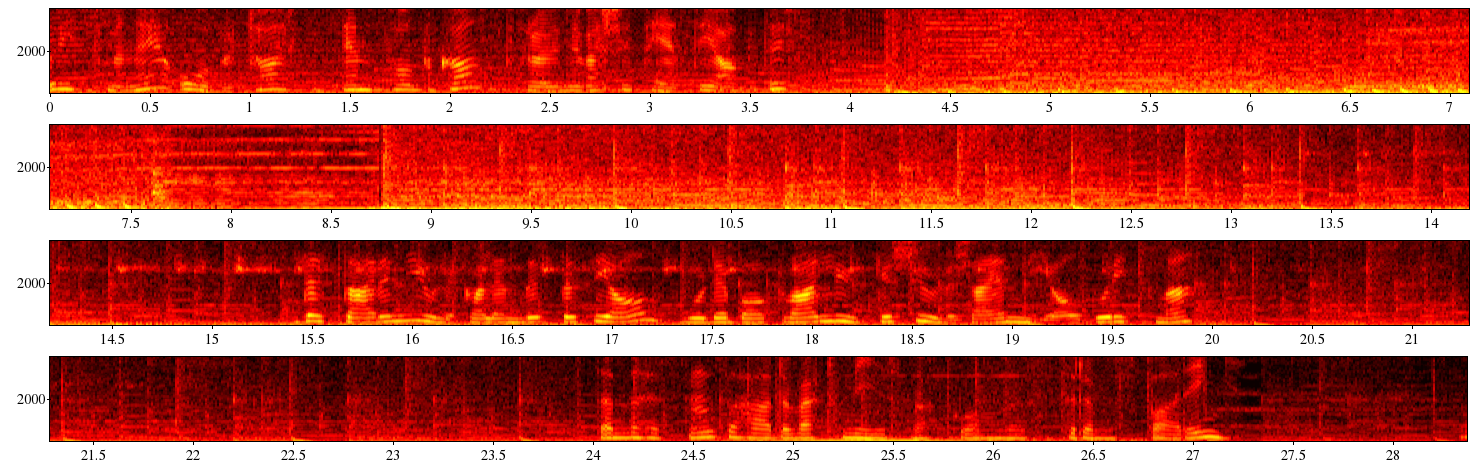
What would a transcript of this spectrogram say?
Algoritmene overtar, en podkast fra Universitetet i Agder. Dette er en julekalender spesial, hvor det bak hver luke skjuler seg en ny algoritme. Denne høsten så har det vært mye snakk om strømsparing.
